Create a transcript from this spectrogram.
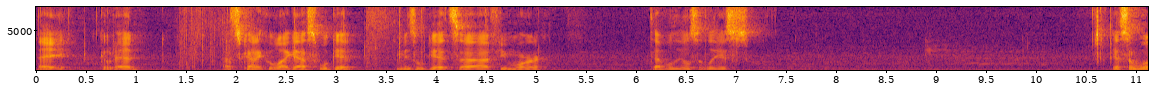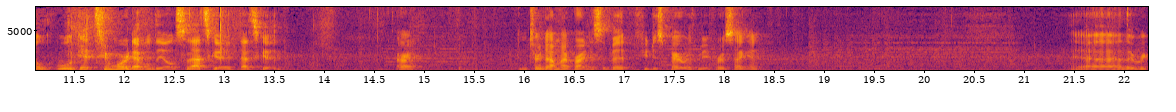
Hey, goat head. That's kind of cool, I guess. We'll get, it means we'll get uh, a few more devil deals at least. Yeah, so we'll we'll get two more devil deals, so that's good. That's good. All right. I can turn down my brightness a bit if you just bear with me for a second. Yeah, there we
